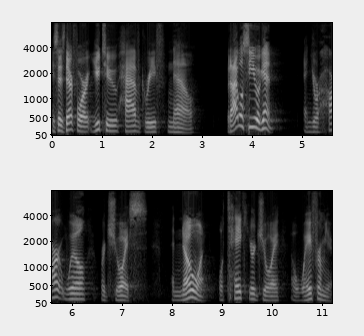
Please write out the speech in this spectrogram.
He says, Therefore, you too have grief now, but I will see you again and your heart will rejoice, and no one will take your joy away from you.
